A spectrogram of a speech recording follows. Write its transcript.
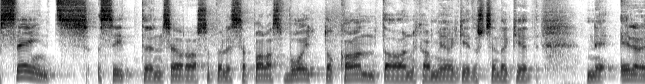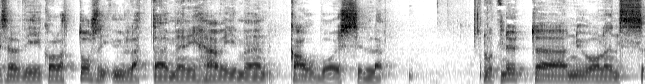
Saints sitten seuraavassa pelissä palas voittokantaan, mikä on mielenkiintoista sen takia, että ne edellisellä viikolla tosi yllättäen meni häviämään Cowboysille mutta nyt äh, New Orleans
